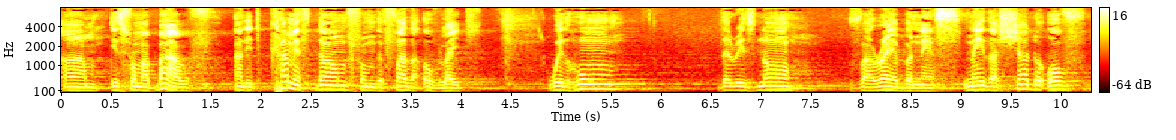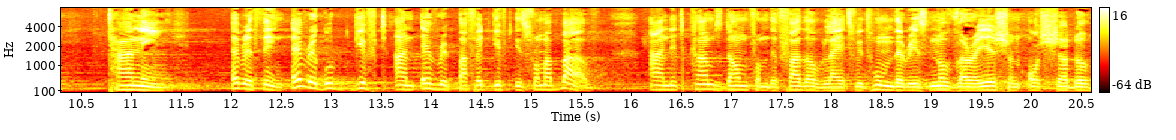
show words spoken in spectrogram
um, is from above, and it cometh down from the Father of light, with whom there is no variableness, neither shadow of turning. Everything, every good gift and every perfect gift is from above, and it comes down from the Father of lights, with whom there is no variation or shadow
